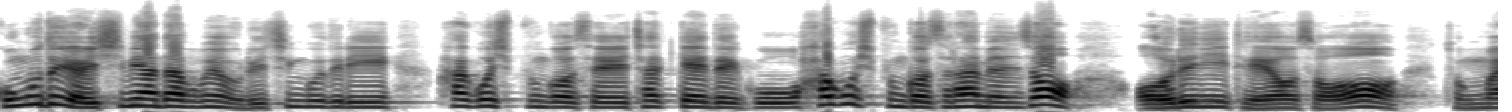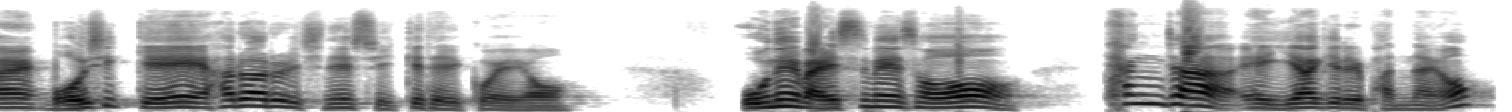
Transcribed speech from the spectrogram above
공부도 열심히 하다 보면 우리 친구들이 하고 싶은 것을 찾게 되고 하고 싶은 것을 하면서 어른이 되어서 정말 멋있게 하루하루를 지낼 수 있게 될 거예요. 오늘 말씀에서 탕자의 이야기를 봤나요?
